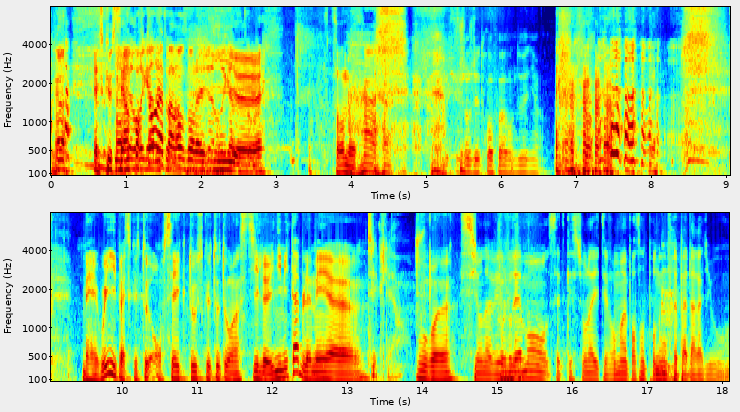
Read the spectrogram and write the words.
est-ce que c'est important l'apparence dans la vie euh. Attends, non. Je suis changé trois fois avant de venir. Mais oui, parce que to- on sait que tous que Toto a un style inimitable, mais euh, C'est clair. Pour euh, Si on avait vraiment cette question-là était vraiment importante pour nous, on ferait pas de la radio.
